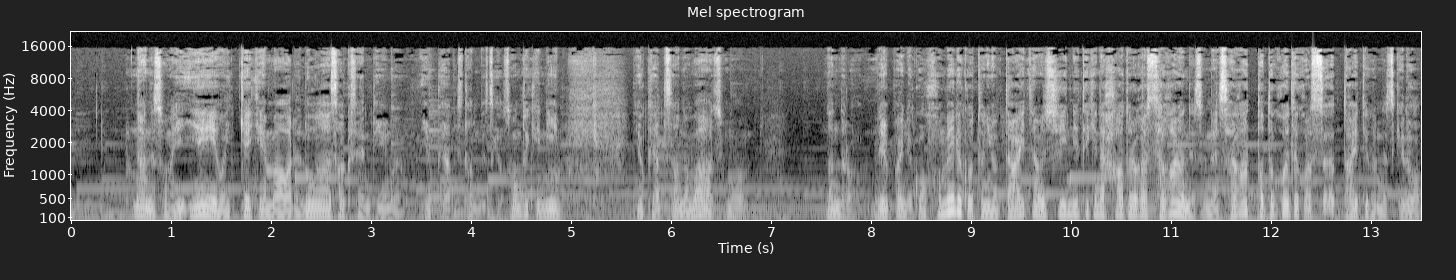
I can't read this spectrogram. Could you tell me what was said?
なんでその家々を一軒一軒回るノーダー作戦っていうのをよくやってたんですけどその時によくやってたのはそのなんだろうやっぱりねこう褒めることによって相手の心理的なハードルが下がるんですよね。下がったところでこうスーッと入っていくんですけど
